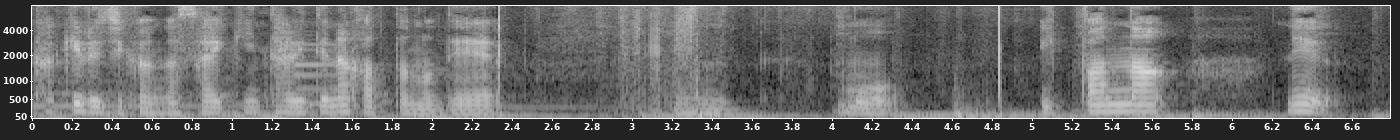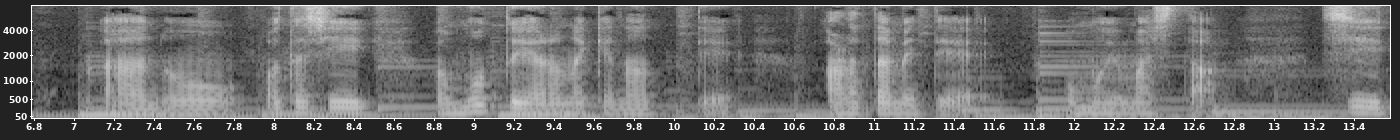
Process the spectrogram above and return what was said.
かける時間が最近足りてなかったので、うん、もう一般なねあの私はもっとやらなきゃなって改めて思いました。し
